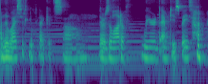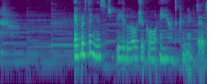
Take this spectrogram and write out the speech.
Otherwise, it looks like it's um, there's a lot of weird empty space. Everything needs to be logical and connected.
